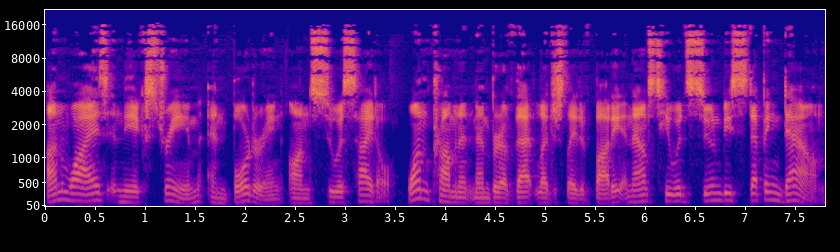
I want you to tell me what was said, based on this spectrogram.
unwise in the extreme and bordering on suicidal. One prominent member of that legislative body announced he would soon be stepping stepping down.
